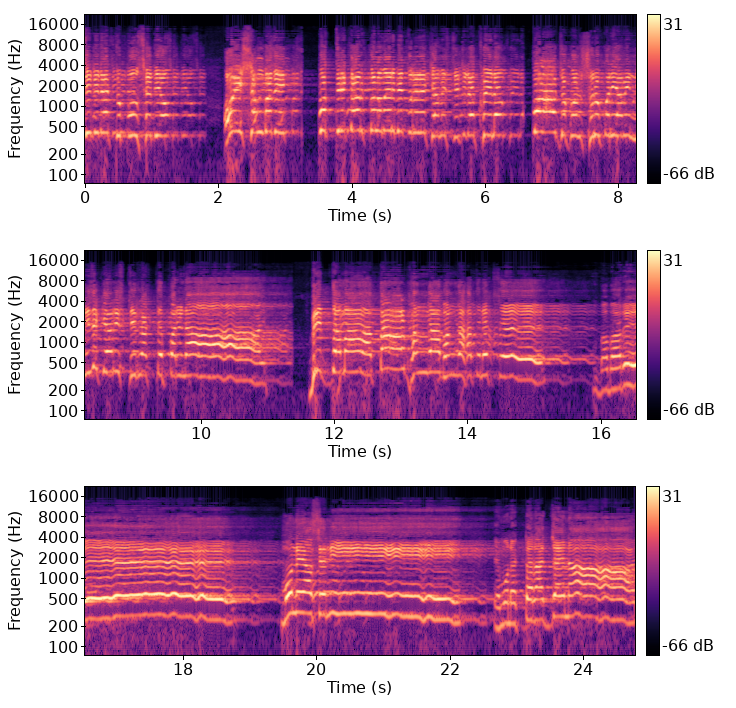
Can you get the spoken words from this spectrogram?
চিঠিটা একটু পৌঁছে দিও। ওই সাংবাদিক, পত্রিকার কলমের ভিতরে রেখে আমি চিঠিটা খুইলাম। পড়া যখন শুরু করি, আমি নিজেকে আর স্থির রাখতে পারি নাই। বৃদ্ধা মা তার ভাঙ্গা ভাঙ্গা হাতে লেখছে, বাবারে, মনে আসেনি, এমন একটা রাত নাই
